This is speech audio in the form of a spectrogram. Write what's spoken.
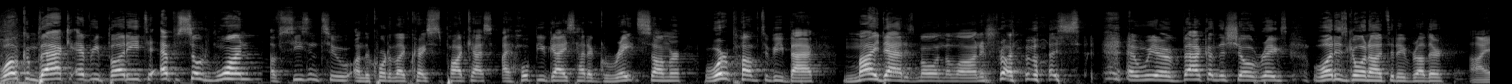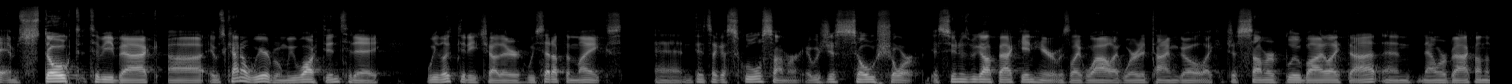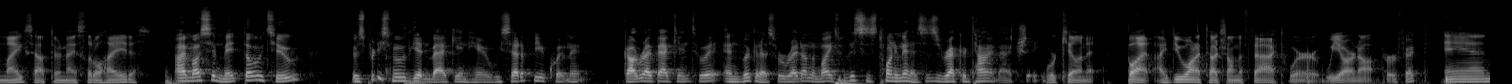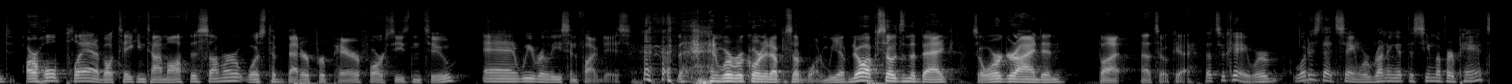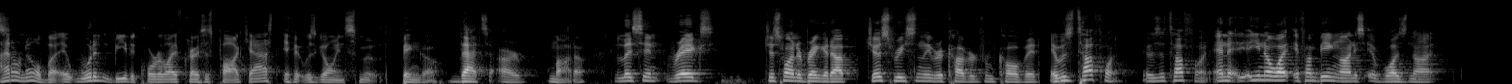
Welcome back, everybody, to episode one of season two on the Quarter Life Crisis podcast. I hope you guys had a great summer. We're pumped to be back. My dad is mowing the lawn in front of us, and we are back on the show. Riggs, what is going on today, brother? I am stoked to be back. Uh, it was kind of weird when we walked in today. We looked at each other, we set up the mics, and it's like a school summer. It was just so short. As soon as we got back in here, it was like, wow, like where did time go? Like it just summer blew by like that, and now we're back on the mics after a nice little hiatus. I must admit, though, too, it was pretty smooth getting back in here. We set up the equipment, got right back into it, and look at us. We're right on the mics. But This is 20 minutes. This is record time, actually. We're killing it. But I do want to touch on the fact where we are not perfect. And our whole plan about taking time off this summer was to better prepare for season two. And we release in five days. and we're recorded episode one. We have no episodes in the bank, so we're grinding, but that's okay. That's okay. We're what is that saying? We're running at the seam of our pants. I don't know, but it wouldn't be the Quarter Life Crisis podcast if it was going smooth. Bingo. That's our motto. Listen, Riggs, just wanted to bring it up. Just recently recovered from COVID. It was a tough one. It was a tough one. And uh, you know what? If I'm being honest, it was not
